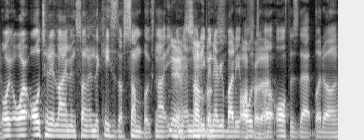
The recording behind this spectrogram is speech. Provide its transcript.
Or, or alternate line in some in the cases of some books, not even Yeah, and not even books everybody offer that. uh, offers that. But uh,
